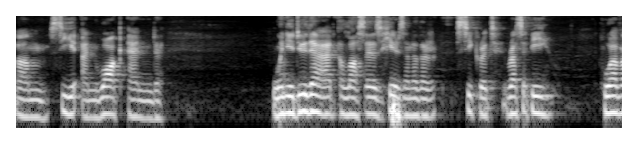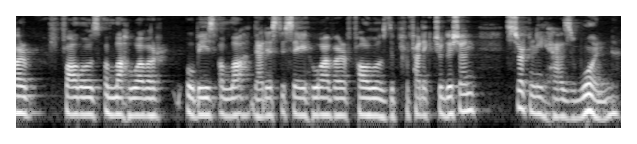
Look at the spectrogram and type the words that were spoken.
um, see and walk. And when you do that, Allah says, here's another secret recipe. Whoever follows Allah, whoever obeys Allah, that is to say, whoever follows the prophetic tradition, certainly has won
